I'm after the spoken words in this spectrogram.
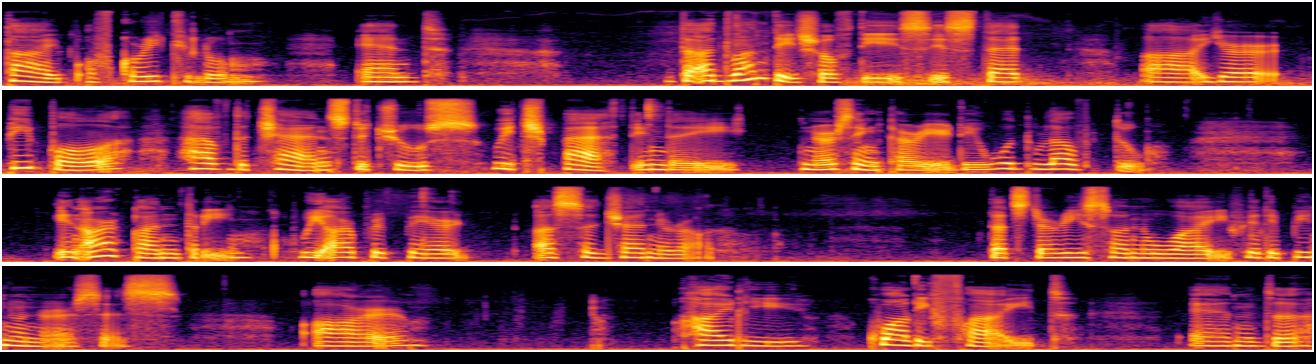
type of curriculum and the advantage of this is that uh, your people have the chance to choose which path in the nursing career they would love to in our country we are prepared as a general that's the reason why filipino nurses are highly qualified and uh,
